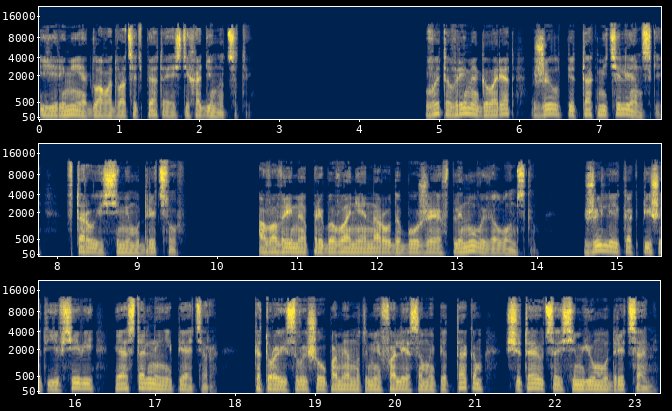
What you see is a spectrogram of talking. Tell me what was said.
Иеремия, глава 25, стих 11. В это время, говорят, жил Петак Метеленский, второй из семи мудрецов. А во время пребывания народа Божия в плену Вавилонском жили, как пишет Евсевий, и остальные пятеро, которые с вышеупомянутыми Фалесом и Петтаком считаются семью мудрецами.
